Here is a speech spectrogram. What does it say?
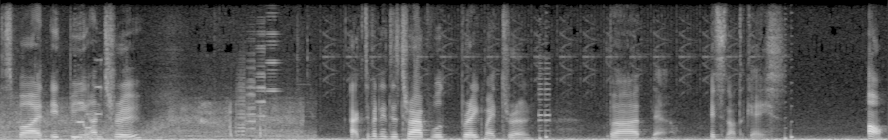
despite it being untrue. Activating the trap would break my throne. But no, it's not the case. Oh.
